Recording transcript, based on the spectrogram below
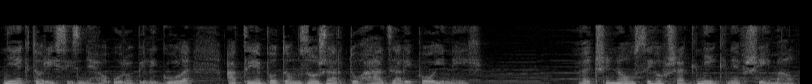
Niektorí si z neho urobili gule a tie potom zo žartu hádzali po iných. Väčšinou si ho však nik nevšímal.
